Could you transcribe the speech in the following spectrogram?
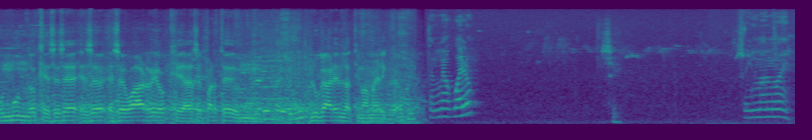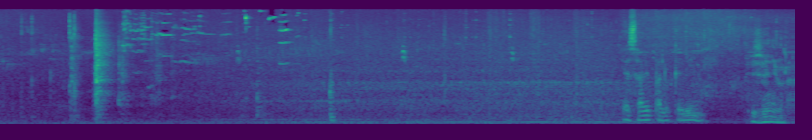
un mundo que es ese, ese, ese barrio que hace parte de un lugar en Latinoamérica. ¿Usted es mi abuelo? Sí. Soy Manuel. Ya sabe para lo que vino. Sí, señora.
